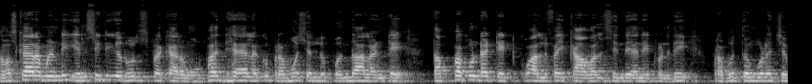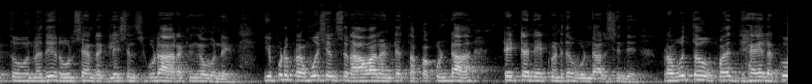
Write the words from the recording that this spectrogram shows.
నమస్కారం అండి ఎన్సిటి రూల్స్ ప్రకారం ఉపాధ్యాయులకు ప్రమోషన్లు పొందాలంటే తప్పకుండా టెట్ క్వాలిఫై కావాల్సిందే అనేటువంటిది ప్రభుత్వం కూడా చెప్తూ ఉన్నది. రూల్స్ అండ్ రెగ్యులేషన్స్ కూడా ఆ రకంగా ఉన్నాయి. ఇప్పుడు ప్రమోషన్స్ రావాలంటే తప్పకుండా టెట్ అనేటువంటిది ఉండాల్సిందే. ప్రభుత్వ ఉపాధ్యాయులకు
